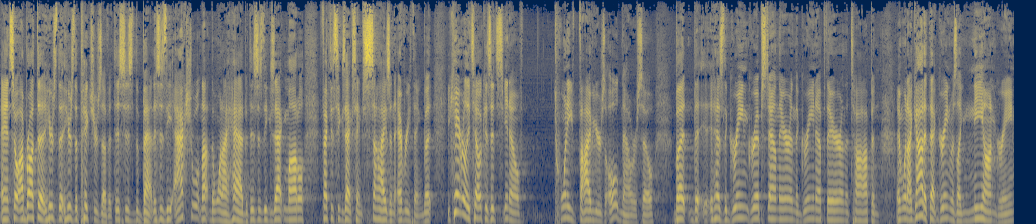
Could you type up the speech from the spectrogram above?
And so I brought the here's the here's the pictures of it. This is the bat. This is the actual not the one I had, but this is the exact model. In fact, it's the exact same size and everything. But you can't really tell cuz it's, you know, 25 years old now or so. But the, it has the green grips down there and the green up there on the top. And, and when I got it, that green was like neon green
